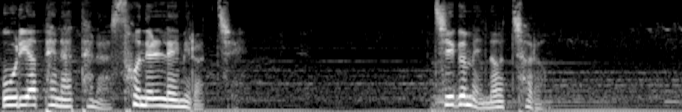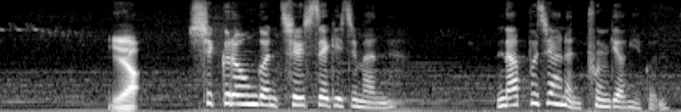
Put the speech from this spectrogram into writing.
우리 앞에 나타나 손을 내밀었지. 지금의 너처럼 예 시끄러운 건 질색이지만 나쁘지 않은 풍경이군.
